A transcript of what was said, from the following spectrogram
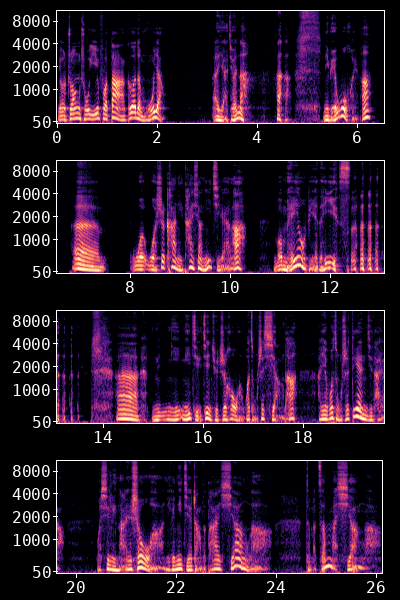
又装出一副大哥的模样。哎，雅娟呐，哈哈，你别误会啊。呃，我我是看你太像你姐了，我没有别的意思。啊，你你你姐进去之后啊，我总是想她，哎呀，我总是惦记她呀，我心里难受啊。你跟你姐长得太像了，怎么这么像啊？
